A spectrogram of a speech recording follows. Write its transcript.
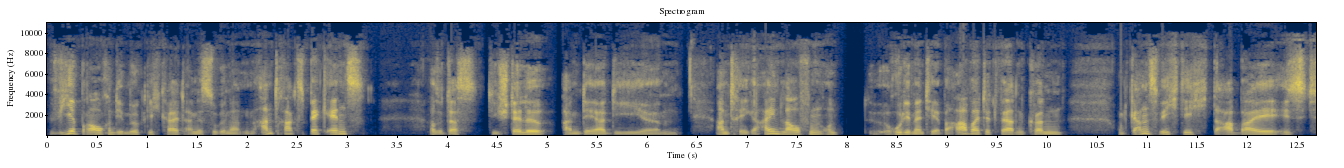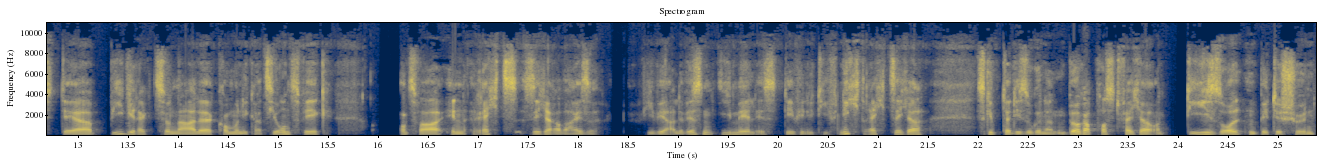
Wir brauchen die Möglichkeit eines sogenannten Antrags-Backends, also dass die Stelle, an der die ähm, Anträge einlaufen und rudimentär bearbeitet werden können. Und ganz wichtig dabei ist der bidirektionale Kommunikationsweg, und zwar in rechtssicherer Weise. Wie wir alle wissen, E-Mail ist definitiv nicht rechtssicher. Es gibt da die sogenannten Bürgerpostfächer und die sollten bitte schön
